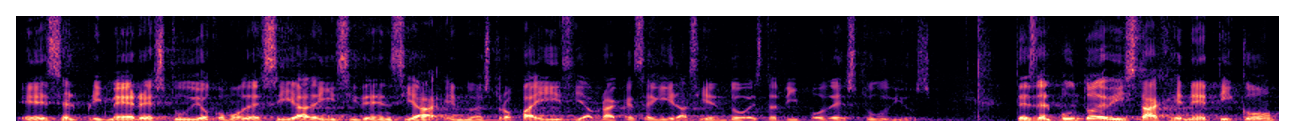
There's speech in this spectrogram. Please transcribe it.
Es el primer estudio, como decía, de incidencia en nuestro país y habrá que seguir haciendo este tipo de estudios. Desde el punto de vista genético,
